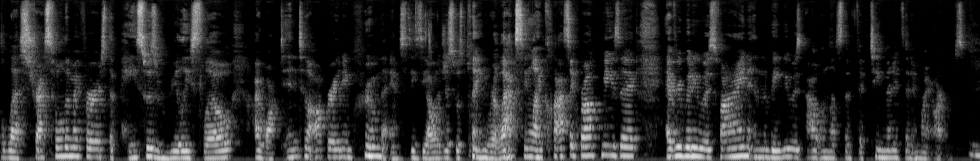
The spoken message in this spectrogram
less stressful than my first. The pace was really slow. I walked into the operating room. The anesthesiologist was playing relaxing, like classic rock music. Everybody was fine, and the baby was out in less than 15 minutes and in my arms. Mm-hmm.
